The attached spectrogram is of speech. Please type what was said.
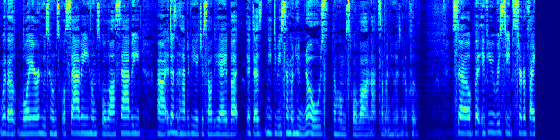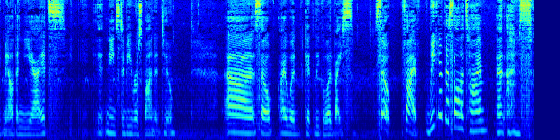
with a lawyer who's homeschool savvy, homeschool law savvy. Uh, it doesn't have to be HSLDA, but it does need to be someone who knows the homeschool law, not someone who has no clue. So, but if you received certified mail, then yeah, it's it needs to be responded to. Uh, so I would get legal advice. So five, we get this all the time, and I'm so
